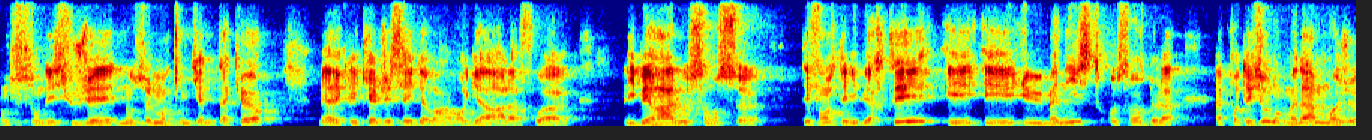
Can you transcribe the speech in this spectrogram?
Donc ce sont des sujets non seulement qui me tiennent à cœur, mais avec lesquels j'essaye d'avoir un regard à la fois libéral au sens euh, défense des libertés et, humaniste au sens de la, protection. Donc Madame, moi je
